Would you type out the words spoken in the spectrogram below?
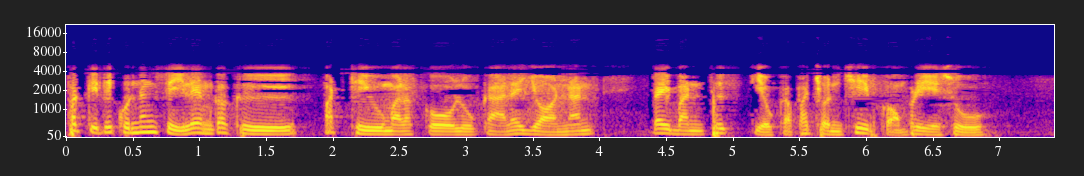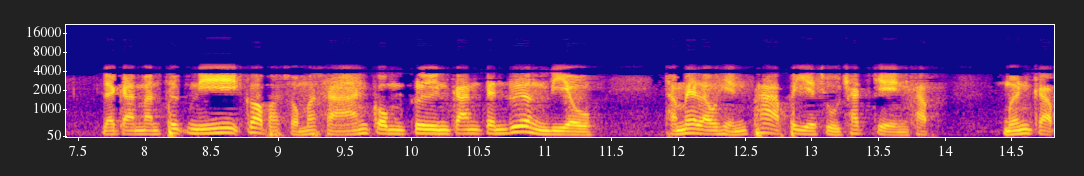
พระกิตติคุณทั้งสี่เล่มก็คือ มัทธิว มาระโก ลูกา และยอนนั้น ได้บันทึกเกี่ยวกับพระชนชีพของพระเยซู และการบันทึกนี้ก็ผสมผสานกลมกลืนกันเป็นเรื่องเดียวทำให้เราเห็นภาพพระเยซูชัดเจนครับ เหมือนกับ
